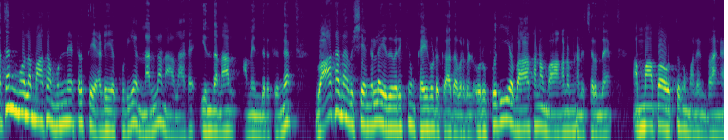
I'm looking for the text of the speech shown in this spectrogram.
அதன் மூலமாக முன்னேற்றத்தை அடையக்கூடிய நல்ல நாளாக இந்த நாள் அமைந்திருக்குங்க. வாகன விஷயங்களில் இது வரைக்கும் கை கொடுக்காதவர்கள் ஒரு புதிய வாகனம் வாங்கணும்னு நினச்சிருந்தேன். அம்மா அப்பா ஒத்துக்க மாட்டேன்றாங்க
